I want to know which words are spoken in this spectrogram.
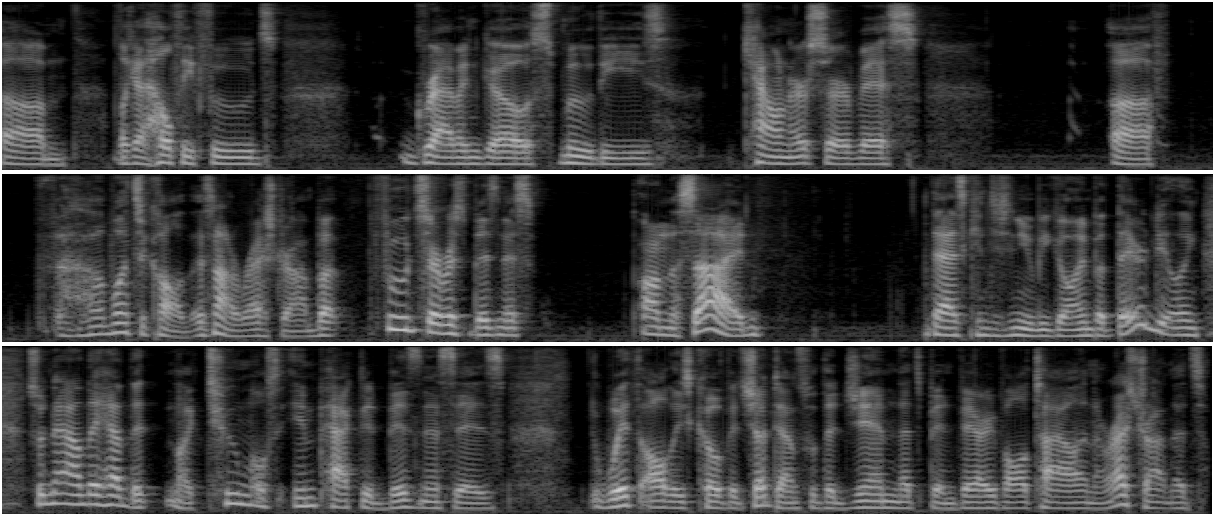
um, like a healthy foods grab and go smoothies counter service. Uh, what's it called? It's not a restaurant, but food service business on the side that has continued to be going, but they're dealing. So now they have the like two most impacted businesses with all these COVID shutdowns, with a gym that's been very volatile and a restaurant that's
